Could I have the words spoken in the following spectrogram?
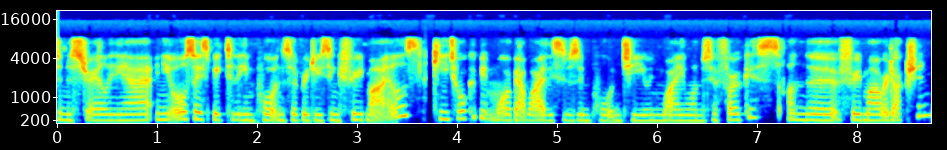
in Australia, and you also speak to the importance of reducing food miles. Can you talk a bit more about why this was important to you and why you wanted to focus on the food mile reduction?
